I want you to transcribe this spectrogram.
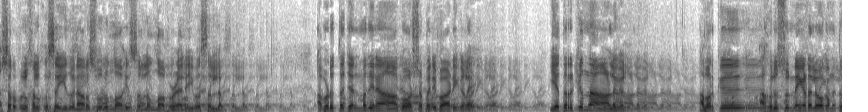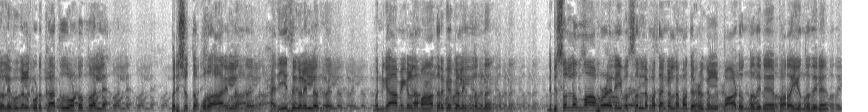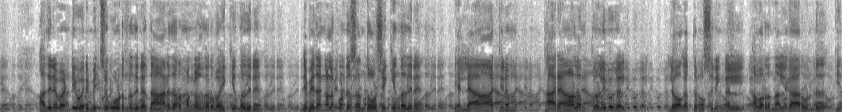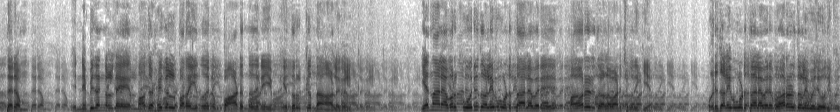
അഷറഫുൽ ഖൽഖ് സയ്യിദുന റസൂലുള്ളാഹി സ്വല്ലല്ലാഹു അലൈഹി വസല്ലം. അവിടുത്തെ ജന്മദിന ആഘോഷ പരിപാടികളെ എതിർക്കുന്ന ആളുകൾ അവർക്ക് അഹ്ലുസുന്നയുടെ ലോകം തെളിവുകൾ കൊടുക്കാത്തത് കൊണ്ടൊന്നുമല്ല. പരിശുദ്ധ ഖുർആാനിൽ നിന്ന് ഹദീസുകളിൽ നിന്ന് മുൻഗാമികളുടെ മാതൃകകളിൽ നിന്ന് നബിസൊല്ലാഹു അലൈ വസല്ലമ തങ്ങളുടെ മധുഹകൾ പാടുന്നതിന് പറയുന്നതിന് അതിനുവേണ്ടി ഒരുമിച്ച് കൂടുന്നതിന് ദാനധർമ്മങ്ങൾ നിർവഹിക്കുന്നതിന് നിബിതങ്ങളെ കൊണ്ട് സന്തോഷിക്കുന്നതിന് എല്ലാറ്റിനും ധാരാളം തെളിവുകൾ ലോകത്ത് മുസ്ലിങ്ങൾ അവർ നൽകാറുണ്ട്. ഇത്തരം നിബിതങ്ങളുടെ മതഹുകൾ പറയുന്നതിനും പാടുന്നതിനെയും എതിർക്കുന്ന ആളുകൾ. എന്നാൽ അവർക്ക് ഒരു തെളിവ് കൊടുത്താൽ അവർ വേറൊരു തെളിവാണ് ചോദിക്കുക. ഒരു തെളിവ് കൊടുത്താൽ അവർ വേറൊരു തെളിവ് ചോദിക്കും.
